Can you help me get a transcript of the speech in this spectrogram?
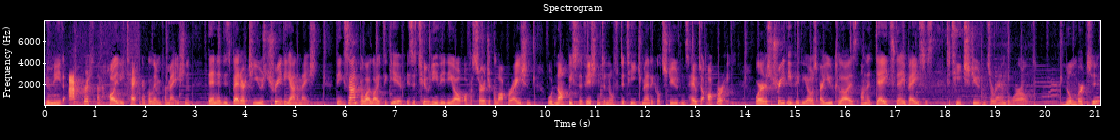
who need accurate and highly technical information, then it is better to use 3D animation. The example I like to give is a 2D video of a surgical operation would not be sufficient enough to teach medical students how to operate whereas 3D videos are utilised on a day-to-day basis to teach students around the world. Number 2.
